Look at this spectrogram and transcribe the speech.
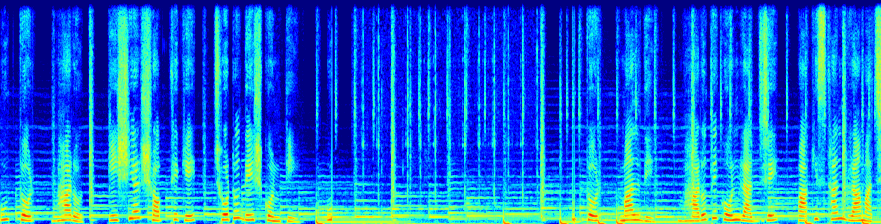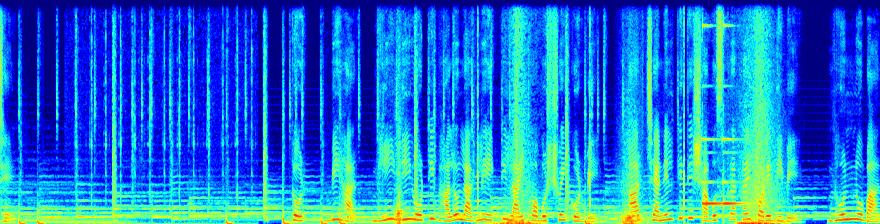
উত্তর, ভারত। এশিয়ার সব থেকে ছোট দেশ কোনটি? উত্তর, মালদ্বীপ। ভারতে কোন রাজ্যে পাকিস্তান গ্রাম আছে? উত্তর, বিহার। ভিডিওটি ভালো লাগলে একটি লাইক অবশ্যই করবে। আর চ্যানেলটিতে সাবস্ক্রাইব করে দিবে। ধন্যবাদ।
